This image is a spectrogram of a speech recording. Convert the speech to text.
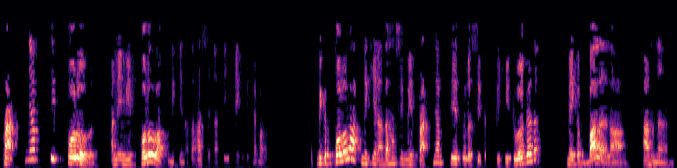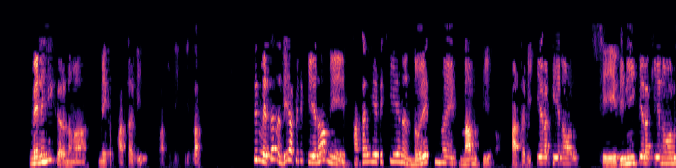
ප්‍රඥප්ති පොළොව. අනේ මේ පොළොවක් නේ කියන අදහසෙන් අපි මේක දිහා බලමු. මේක පොළොවක් නේ කියන අදහසින් මේ ප්‍රඥප්තිය තුල සිට පිහිටුවගෙන මේක බලලා අන්න මෙනෙහි කරනවා මේක පටවි පටවි කියලා. ඉතින් මෙතනදී අපිට කියනවා මේ පටවියට කියන නොයෙක් නොයෙක් නම් තියෙනවා. පටවි කියලා කියනවලු, සේදිනී කියලා කියනවලු,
